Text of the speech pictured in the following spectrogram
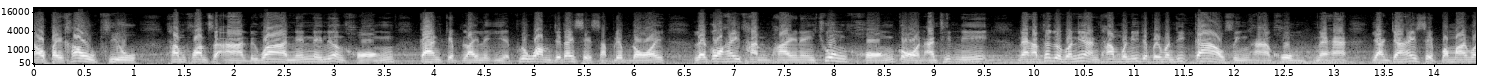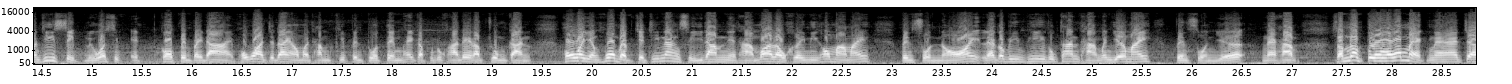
เอาไปเข้าคิวทำความสะอาดหรือว่าเน้นในเรื่องของการเก็บรายละเอียด เพื่อว่ามันจะได้เสร็จสับเรียบร้อย แล้วก็ให้ทันภายในช่วงของก่อนอาทิตย์นี้นะครับถ้าเกิดวันนี้อันทำวันนี้จะเป็นวันที่ 9 สิงหาคมนะฮะอยากจะให้เสร็จประมาณวันที่ 10 หรือว่า 11 ก็เป็นไปได้ เพราะว่าจะได้เอามาทำคลิปเป็นตัวเต็มให้กับผู้ลูกค้าได้รับชมกัน เพราะว่าอย่างพวกแบบเจ็ดที่นั่งสีดำเนี่ยถามว่าเราเคยมีเข้ามาไหมเป็นส่วนน้อย แล้วก็พี่ๆทุกท่านถามกันเยอะไหม เป็นส่วนเยอะนะครับสำหรับตัวล้อแม็กนะฮะจะ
